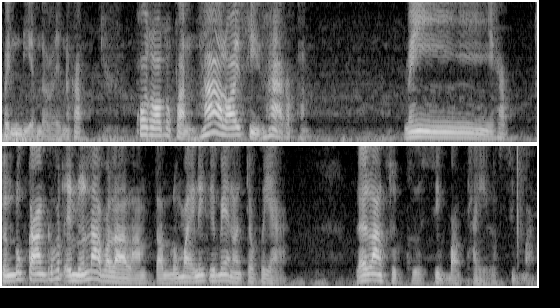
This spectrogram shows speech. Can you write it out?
เป็นเหรียญอะไรนะครับพศสองพันห้าร้อยสี่ห้าครับท่านนี่ครับส่วนตรงกลางคือวัดเอรุนลาวาลารามต่ำลงมานี่คือแม่น้ำเจ้าพยา และล่างสุดคือสิบบาทไทยและสิบบาท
